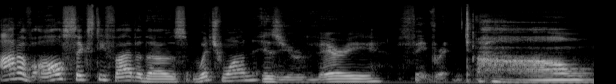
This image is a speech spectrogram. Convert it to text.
Out of all 65 of those, which one is your very favorite? Oh.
